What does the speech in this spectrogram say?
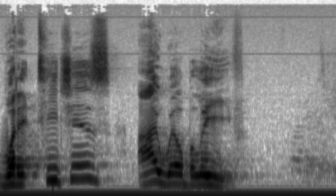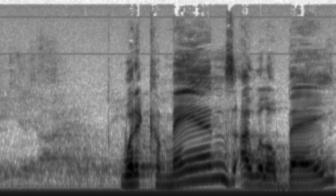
What it teaches, I will believe. What it commands, I will obey.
